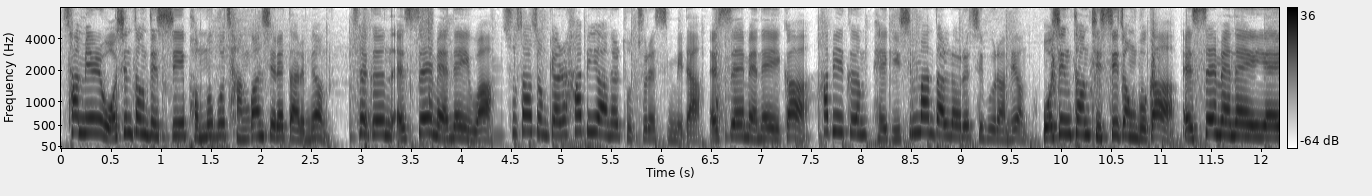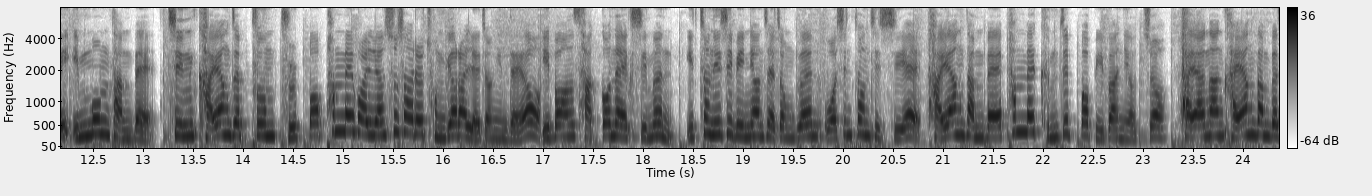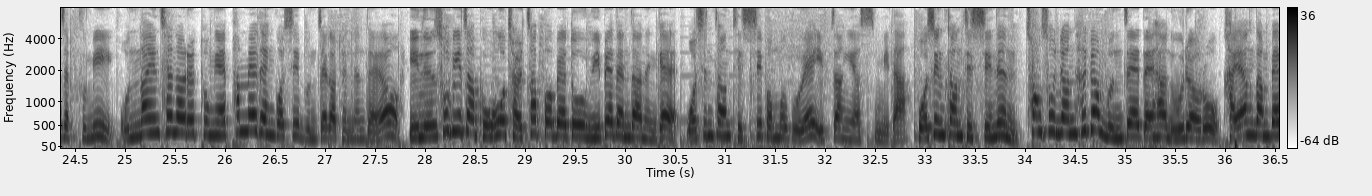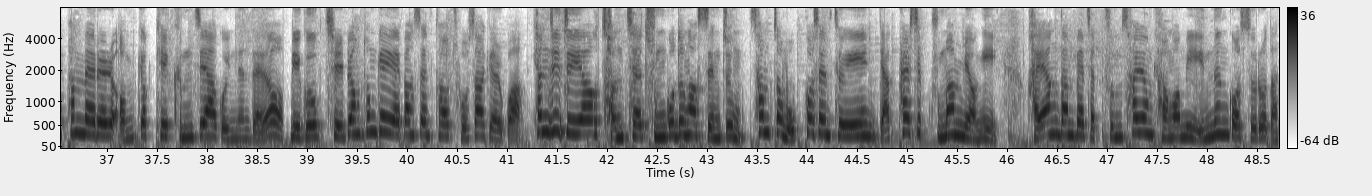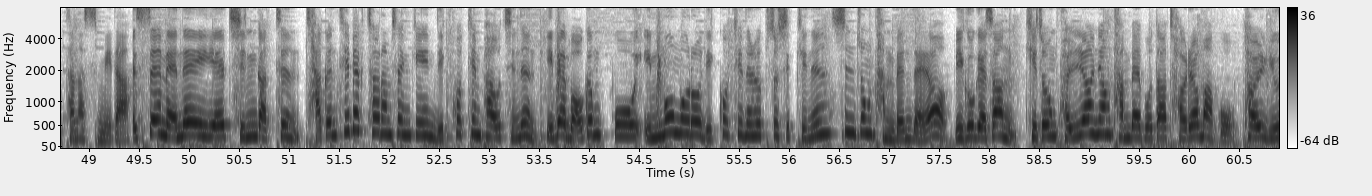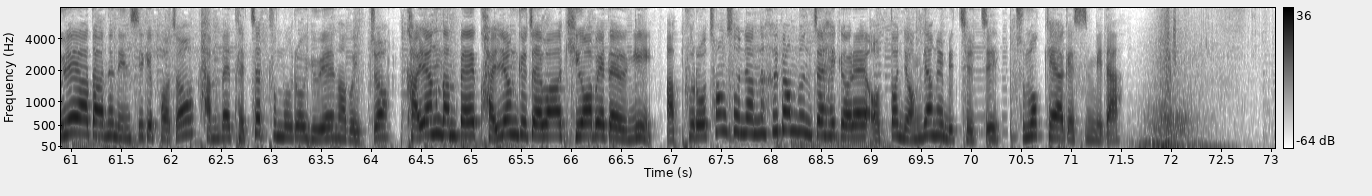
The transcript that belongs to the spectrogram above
3일 워싱턴 DC 법무부 장관실에 따르면 최근 SMNA와 수사 종결 합의안을 도출했습니다. SMNA가 합의금 120만 달러를 지불하면 워싱턴 DC 정부가 SMNA의 잇몸 담배, 진 가양 제품 불법 판매 관련 수사를 종결할 예정인데요. 이번 사건의 핵심은 2022년 제정된 워싱턴 DC의 가양 담배 판매 금지법 위반이었죠. 다양한 가양 담배 제품이 온라인 채널을 통해 판매된 것이 문제가 됐는데요. 이는 소비자 보호 절차법에도 위배된다는 게 워싱턴 DC 법무부의 입장이었습니다. 워싱턴 DC는 청소년 흡연 문제에 대한 우려로 가양 담배 판매를 엄격히 금지하고 있는데요. 미국 질병통계예방센터 조사 결과 현지 지역 전체 중고등학생 중 3.5%인 약 89만 명이 가양 담배 제품 사용 경험이 있는 것으로 나타났습니다. SMNA의 진 같은 작은 티백처럼 생긴 니코틴 파우치는 입에 머금고 잇몸으로 니코틴을 흡수시키는 신종 담배인데요. 미국에선 기존 관련형 담배보다 저렴하고 덜 유해하다는 인식이 퍼져 담배 대체품으로 유행하고 있죠. 가양 담배 관련 규제와 기업의 대응이 앞으로 청소년 흡연 문제 해결에 어떤 영향을 미칠지 주목해야겠습니다.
